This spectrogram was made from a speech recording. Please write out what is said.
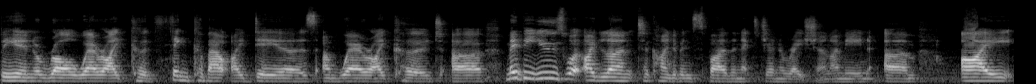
be in a role where I could think about ideas and where I could uh, maybe use what I'd learned to kind of inspire the next generation. I mean, um, I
